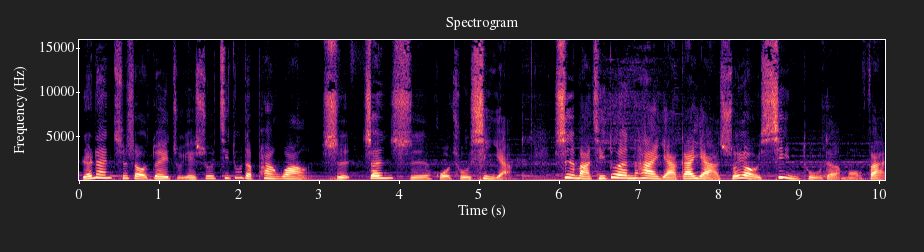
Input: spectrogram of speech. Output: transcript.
仍然持守对主耶稣基督的盼望，是真实活出信仰，是马其顿和亚该亚所有信徒的模范。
